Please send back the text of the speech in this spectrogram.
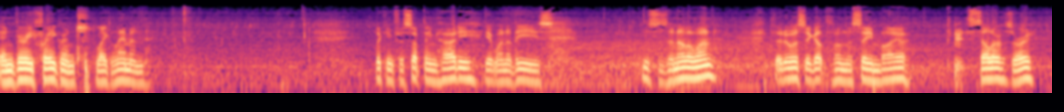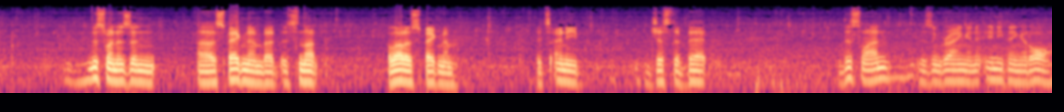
and very fragrant, like lemon. Looking for something hardy, get one of these. This is another one that I also got from the same buyer, seller, sorry. This one is in uh, sphagnum, but it's not a lot of sphagnum. It's only just a bit. This one isn't growing in anything at all.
